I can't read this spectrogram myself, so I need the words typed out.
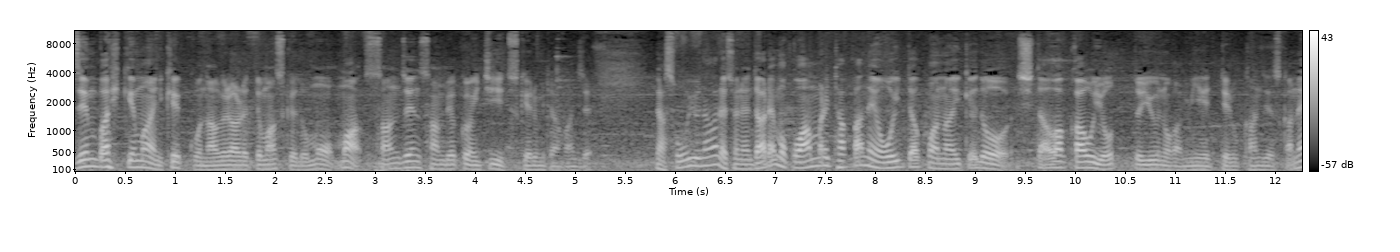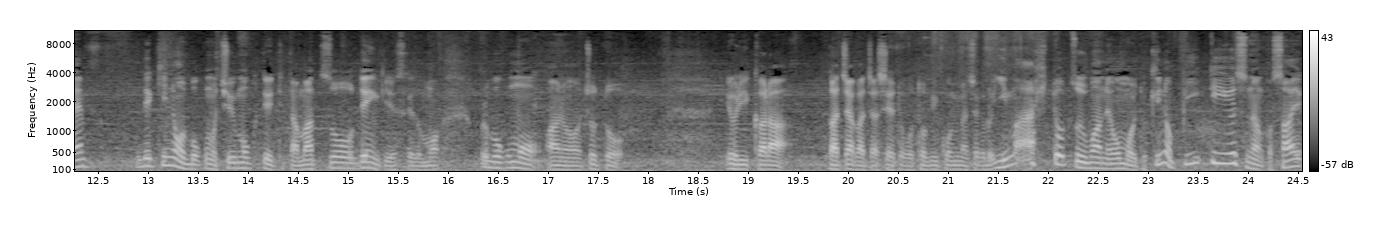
前場引け前に結構投げられてますけども、まあ、3300円一時つけるみたいな感じで。だそういう流れですよね、誰もこうあんまり高値を置いたくはないけど下は買うよというのが見えてる感じですかね。で昨日僕も注目って言ってた松尾電機ですけどもこれ僕もあのちょっと寄りからガチャガチャしてるとこ飛び込みましたけど今一つ上値重いと昨日 PTS なんか最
